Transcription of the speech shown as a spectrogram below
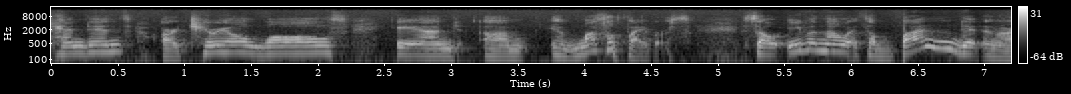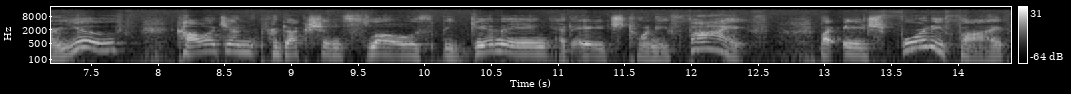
tendons, arterial walls, and um, in muscle fibers. So even though it's abundant in our youth, collagen production slows beginning at age 25. By age 45,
